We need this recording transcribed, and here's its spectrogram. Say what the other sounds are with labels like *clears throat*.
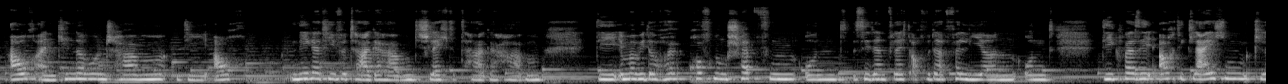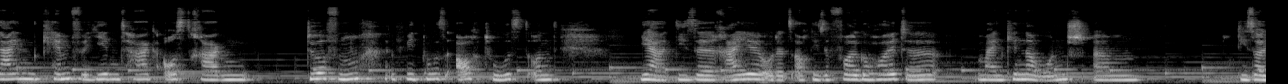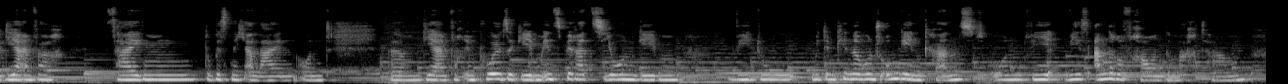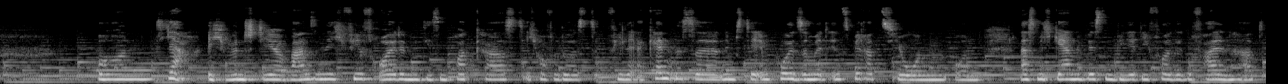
auch einen Kinderwunsch haben, die auch negative Tage haben, die schlechte Tage haben, die immer wieder Hoffnung schöpfen und sie dann vielleicht auch wieder verlieren und die quasi auch die gleichen kleinen Kämpfe jeden Tag austragen dürfen, *laughs* wie du es auch tust und ja, diese Reihe oder jetzt auch diese Folge heute, mein Kinderwunsch, ähm, die soll dir einfach zeigen, du bist nicht allein und ähm, dir einfach Impulse geben, Inspirationen geben, wie du mit dem Kinderwunsch umgehen kannst und wie, wie es andere Frauen gemacht haben. Und ja, ich wünsche dir wahnsinnig viel Freude mit diesem Podcast. Ich hoffe, du hast viele Erkenntnisse, nimmst dir Impulse mit, Inspirationen und lass mich gerne wissen, wie dir die Folge gefallen hat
